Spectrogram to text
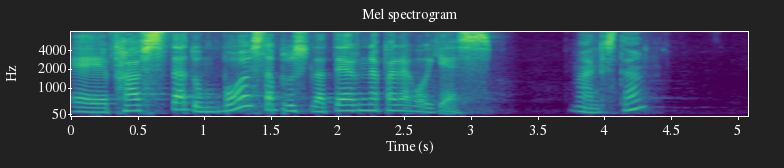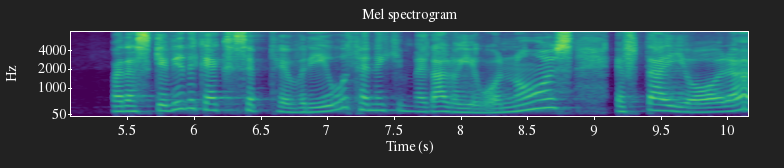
ε, Φαύστα του Μπός από τους Λατέρνα Παραγωγές. Μάλιστα. Παρασκευή 16 Σεπτεμβρίου θα έχει μεγάλο γεγονός 7 η ώρα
